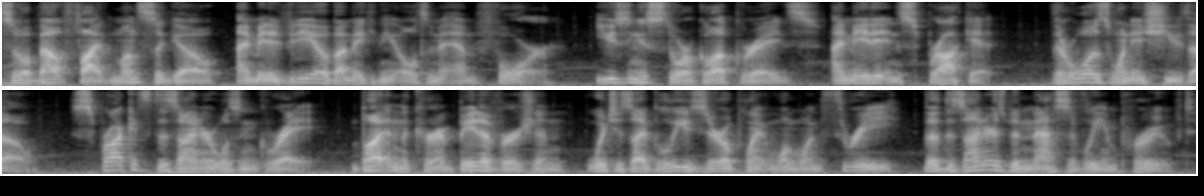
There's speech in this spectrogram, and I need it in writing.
So about 5 months ago, I made a video about making the Ultimate M4. Using historical upgrades, I made it in Sprocket. There was one issue though. Sprocket's designer wasn't great, but in the current beta version, which is I believe 0.113, the designer's been massively improved.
